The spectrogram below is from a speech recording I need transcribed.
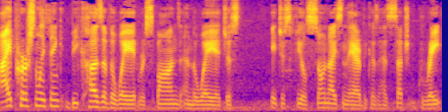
I personally think because of the way it responds and the way it just it just feels so nice in the air because it has such great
